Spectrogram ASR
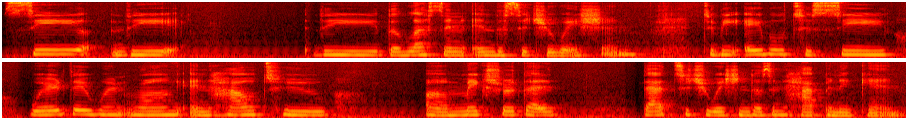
see the the the lesson in the situation to be able to see where they went wrong and how to um, make sure that that situation doesn't happen again.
